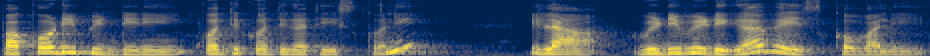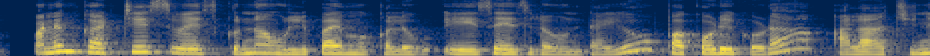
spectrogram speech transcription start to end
పకోడీ పిండిని కొద్ది కొద్దిగా తీసుకొని ఇలా విడివిడిగా వేసుకోవాలి. మనం కట్ చేసి వేసుకున్న ఉల్లిపాయ ముక్కలు ఏ సైజులో ఉంటాయో పకోడీ కూడా అలా చిన్న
